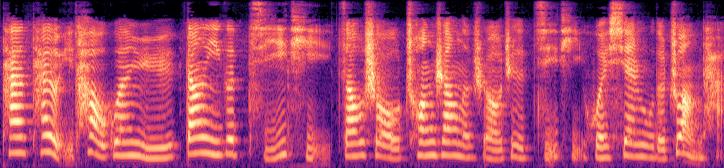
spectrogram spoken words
他他有一套关于当一个集体遭受创伤的时候，这个集体会陷入的状态。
